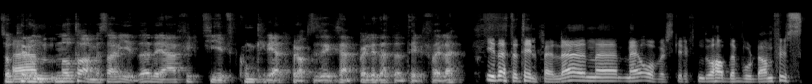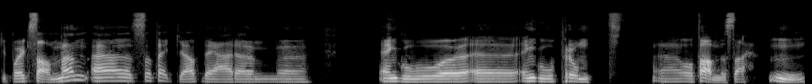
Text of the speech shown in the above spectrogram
Så pronten å ta med seg videre, det er fiktivt, konkret praksiseksempel i dette tilfellet? I dette tilfellet, med, med overskriften du hadde 'Hvordan fuske på eksamen', uh, så tenker jeg at det er en, uh, en, god, en god prompt å ta med seg. Mm.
